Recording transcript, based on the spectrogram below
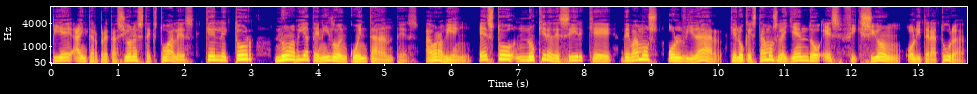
pie a interpretaciones textuales que el lector no había tenido en cuenta antes. Ahora bien, esto no quiere decir que debamos olvidar que lo que estamos leyendo es ficción o literatura.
